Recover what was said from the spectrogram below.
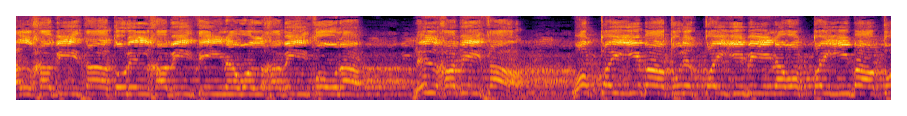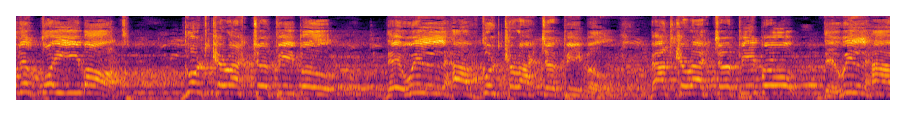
আল খাবিসাতু লিল খাবিসিনা ওয়াল খাবিসুনা লিল খাবিসাত والطيبات للطيبين والطيبات للطيبات good character people they will have good character people bad character people they will have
